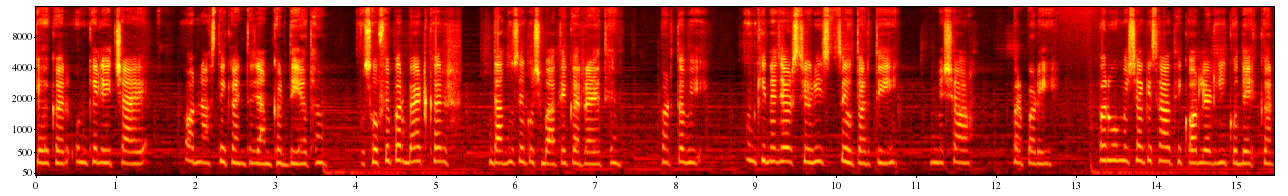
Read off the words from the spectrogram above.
कहकर उनके लिए चाय और नाश्ते का इंतज़ाम कर दिया था। वो सोफे पर बैठकर दादू से कुछ बातें कर रहे थे, पर तभी उनकी नज़र सीढ़ी से उतरती मिशा पर पड़ी। पर वो मिशा के साथ एक और लड़की को देखकर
